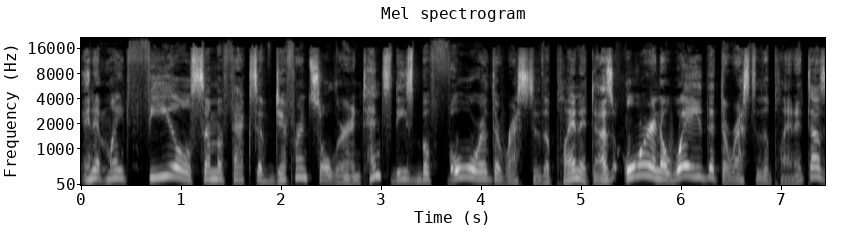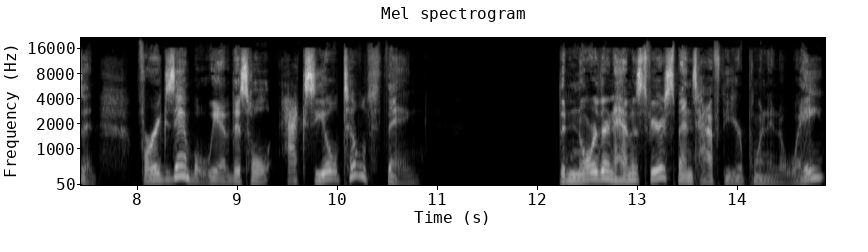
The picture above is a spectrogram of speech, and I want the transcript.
And it might feel some effects of different solar intensities before the rest of the planet does, or in a way that the rest of the planet doesn't. For example, we have this whole axial tilt thing. The northern hemisphere spends half the year pointed away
